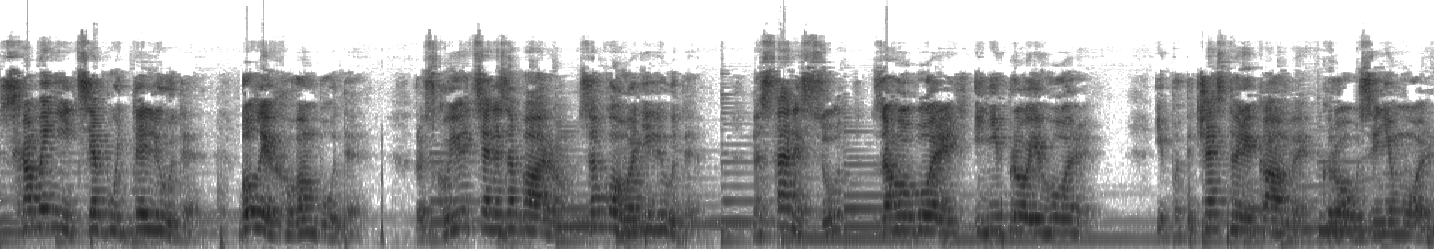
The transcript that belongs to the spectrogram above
Схаменіться, будьте люди, бо лихо вам буде. Розкуються незабаром заковані люди. Настане суд, заговорять і Дніпро, і гори, і потече сторіками кров у синє море.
